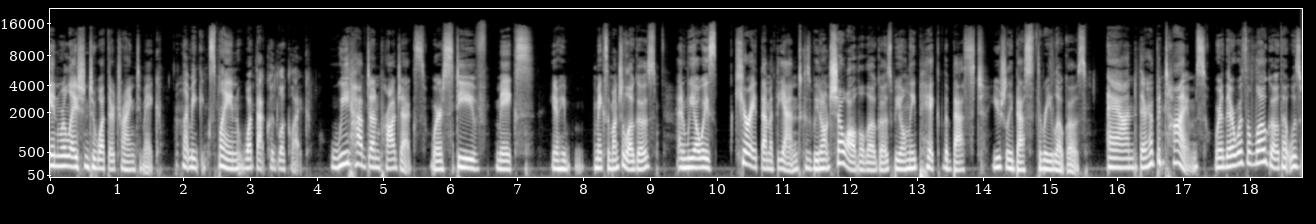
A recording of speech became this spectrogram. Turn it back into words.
in relation to what they're trying to make. Let me explain what that could look like. We have done projects where Steve makes, you know, he makes a bunch of logos and we always curate them at the end because we don't show all the logos. We only pick the best, usually best three logos. And there have been times where there was a logo that was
